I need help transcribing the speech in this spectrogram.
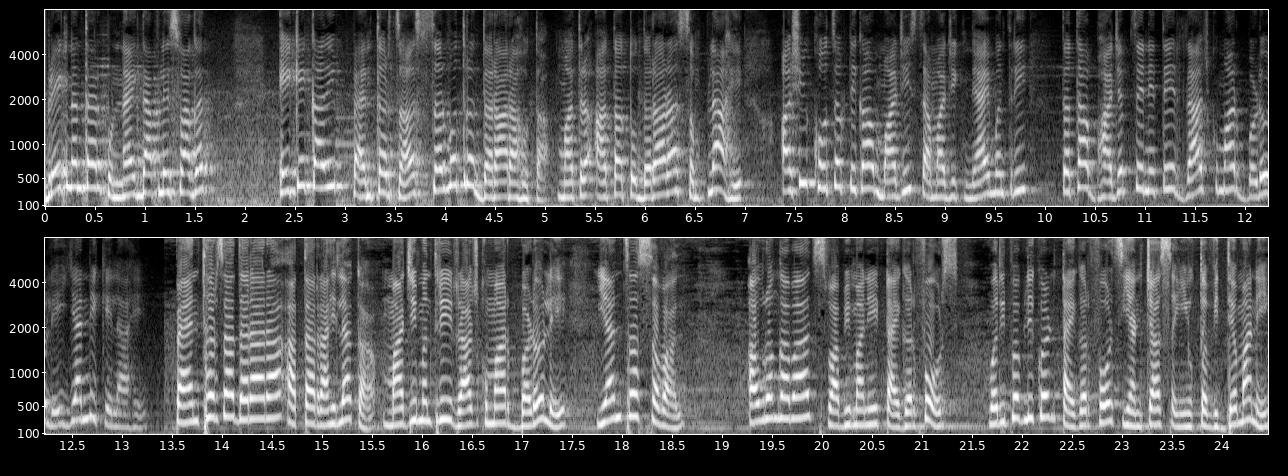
ब्रेक नंतर पुन्हा एकदा आपले स्वागत. एकेकाळी पॅन्थरचा सर्वत्र दरारा होता. मात्र आता तो दरारा संपला आहे अशी खोचक टीका माजी सामाजिक न्यायमंत्री तथा भाजपचे नेते राजकुमार बडोले यांनी केला आहे. पॅन्थरचा दरारा आता राहिला का? माजी मंत्री राजकुमार बडोले यांचा सवाल. औरंगाबाद स्वाभिमानी टायगर फोर्स व रिपब्लिकन टायगर फोर्स यांच्या संयुक्त विद्यमाने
